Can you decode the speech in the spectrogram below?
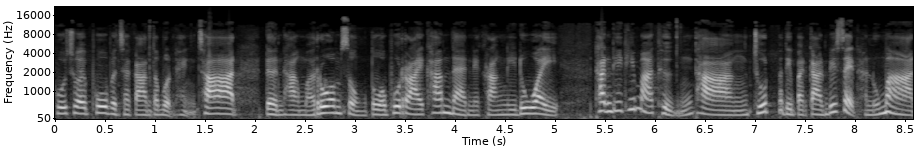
ผู้ช่วยผู้บัญชาการตำรวจแห่งชาติ เดินทางมาร่วมส่งตัวผู้ร้ายข้ามแดนในครั้งนี้ด้วยทันทีที่มาถึงทางชุดปฏิบัติการพิเศษหนุมาน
